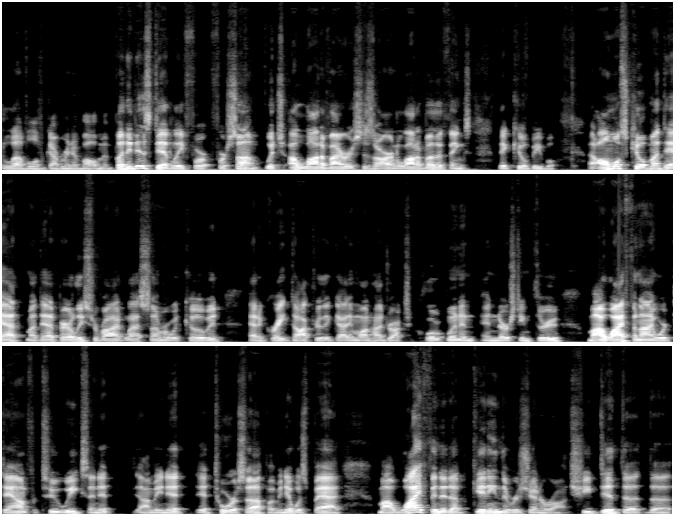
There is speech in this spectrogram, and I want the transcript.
level of government involvement. But it is deadly for for some, which a lot of viruses are, and a lot of other things that kill people. I almost killed my dad. My dad barely survived last summer with COVID. Had a great doctor that got him on hydroxychloroquine and, and nursed him through. My wife and I were down for two weeks, and it, I mean, it it tore us up. I mean, it was bad. My wife ended up getting the Regeneron. She did the the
